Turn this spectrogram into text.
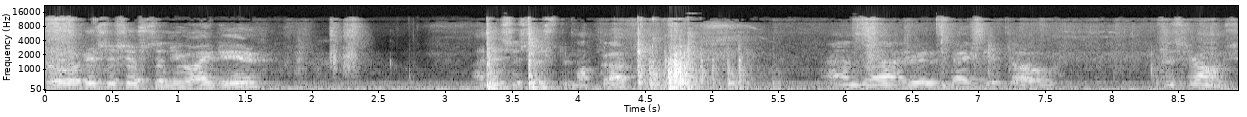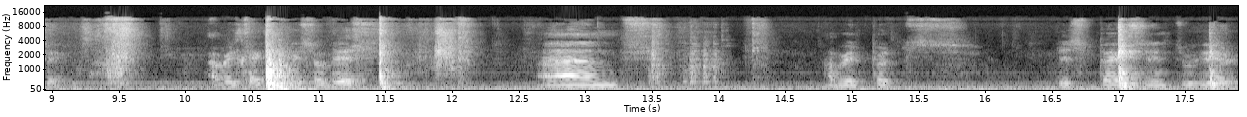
So this is just a new idea. And this is just a mock-up. And uh, I will make it of this round thing. I will take a piece of this and I will put this pegs into here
